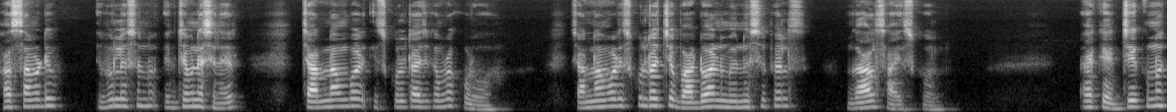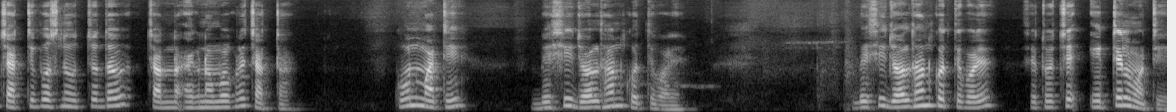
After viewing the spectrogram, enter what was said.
ফার্স্ট সামেটিভ ইভুলেশন এক্সামিনেশনের চার নম্বর স্কুলটা আজকে আমরা করব। চার নম্বর স্কুলটা হচ্ছে Burdwan municipals girls high school একের যে কোনো চারটি প্রশ্নের উত্তর দাও, চার এক নম্বর করে চারটা। কোন মাটি বেশি জল ধারণ করতে পারে? বেশি জল ধারণ করতে পারে, সেটা হচ্ছে এঁটেল মাটি।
